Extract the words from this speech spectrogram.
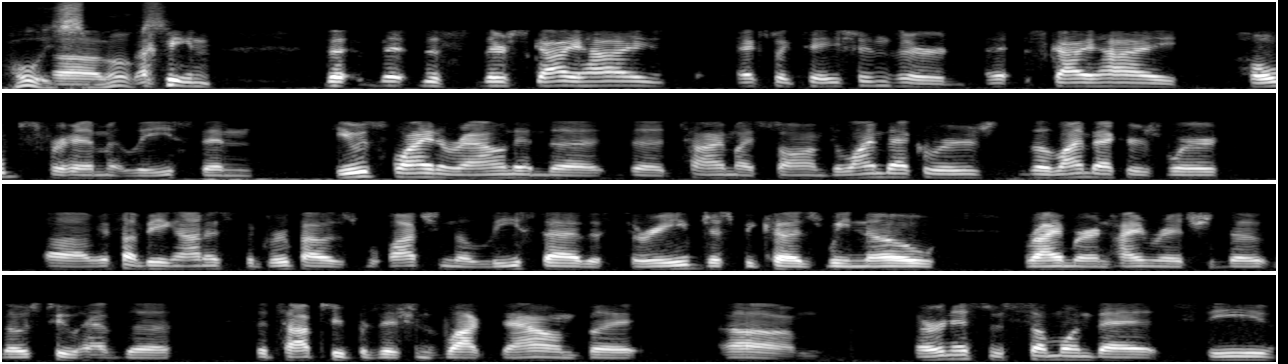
Holy um, smokes! I mean, the, the, this, there's sky high expectations or uh, sky high hopes for him at least, and he was flying around. And the the time I saw him, the linebackers the linebackers were, uh, if I'm being honest, the group I was watching the least out of the three, just because we know Reimer and Henrich, the, those two have the the top two positions locked down. But um, Ernest was someone that Steve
